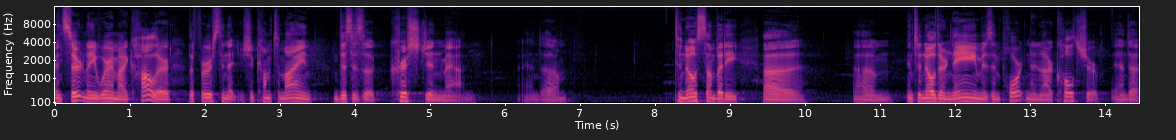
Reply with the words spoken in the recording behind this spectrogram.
and certainly, wearing my collar, the first thing that should come to mind this is a Christian man. And um, to know somebody uh, um, and to know their name is important in our culture. And uh,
